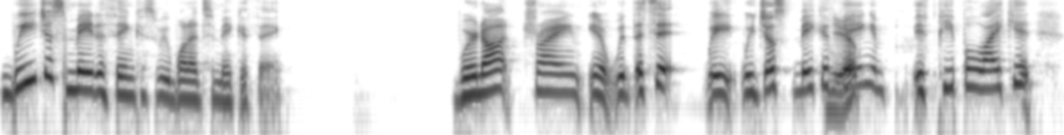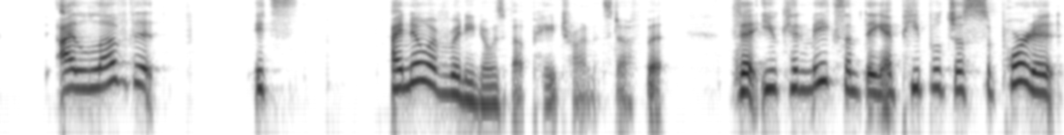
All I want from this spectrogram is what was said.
we just made a thing because we wanted to make a thing. We're not trying, you know, with that's it. We we just make a Yep. thing, and if people like it, I love that. It's. I know everybody knows about Patreon and stuff, but that you can make something and people just support it,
